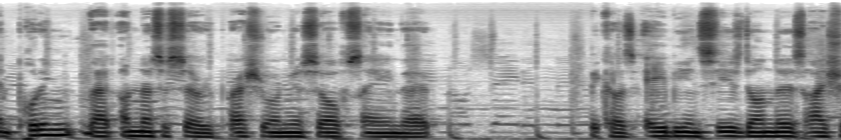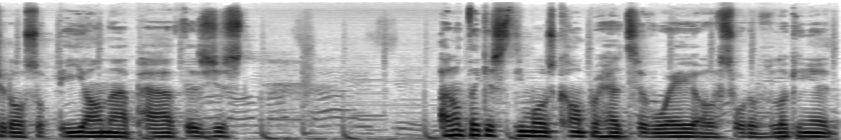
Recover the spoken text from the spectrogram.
and putting that unnecessary pressure on yourself saying that because A, B, and C has done this, I should also be on that path is just I don't think it's the most comprehensive way of sort of looking at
